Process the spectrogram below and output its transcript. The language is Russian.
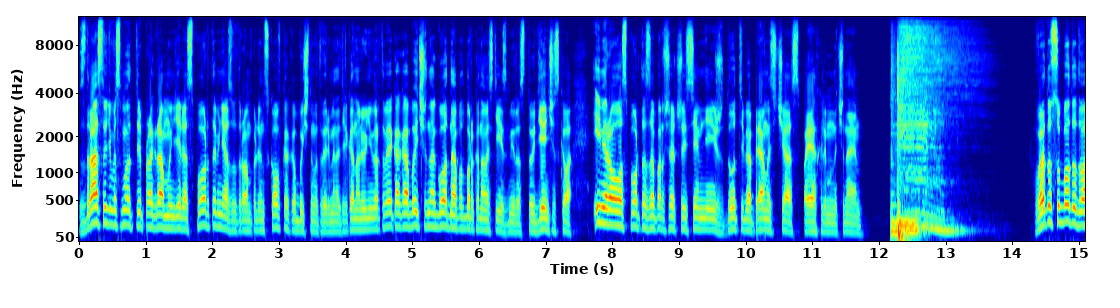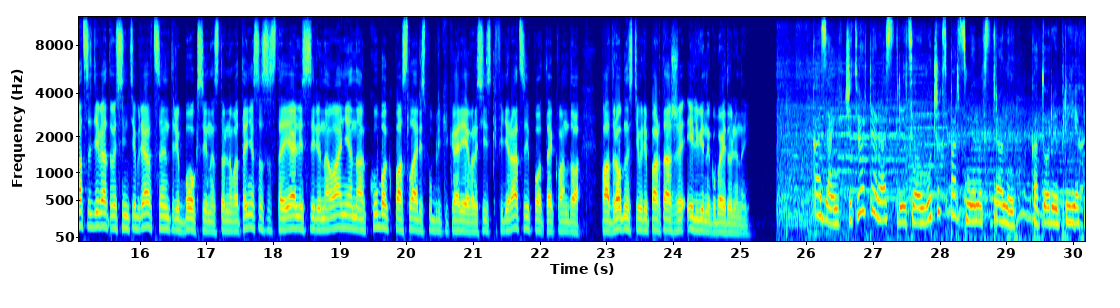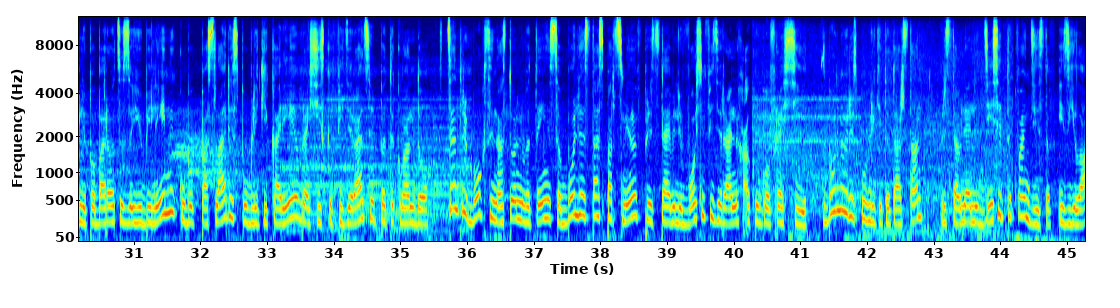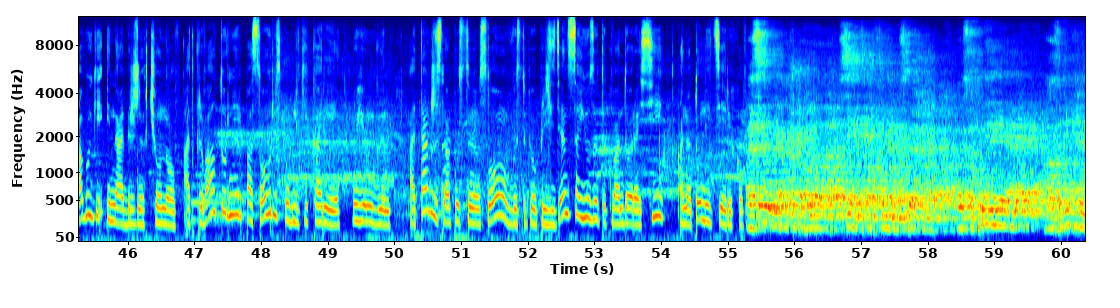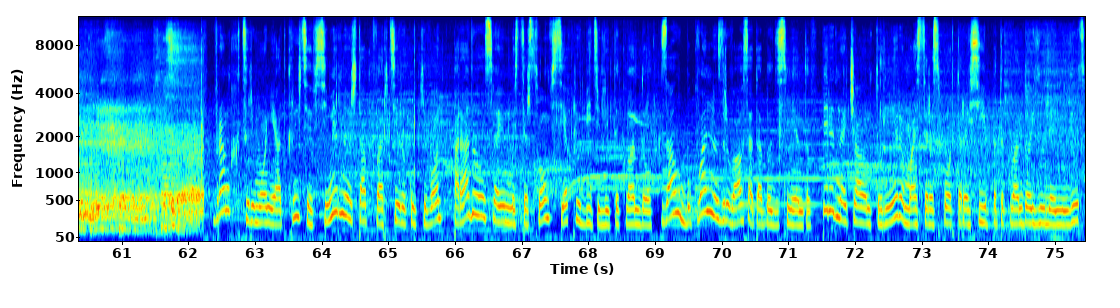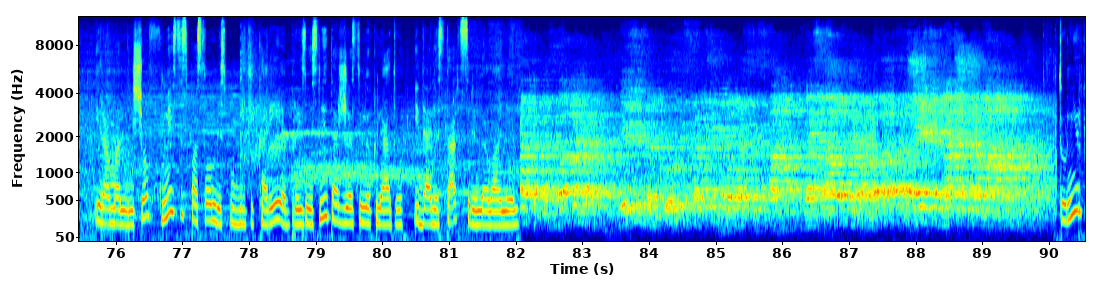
Здравствуйте, вы смотрите программу «Неделя спорта». Меня зовут Роман Полинсков. Как обычно, в это время на телеканале «Универ ТВ». Как обычно, годная подборка новостей из мира студенческого и мирового спорта за прошедшие 7 дней ждут тебя прямо сейчас. Поехали, мы начинаем. В эту субботу, 29 сентября, в Центре бокса и настольного тенниса состоялись соревнования на Кубок посла Республики Корея в Российской Федерации по тэквондо. Подробности в репортаже Эльвины Губайдулиной. Казань в четвертый раз встретила лучших спортсменов страны, которые приехали побороться за юбилейный Кубок посла Республики Корея в Российской Федерации по тэквондо. В Центре бокса и настольного тенниса более 100 спортсменов представили 8 федеральных округов России. Сборную Республики Татарстан представляли 10 тэквондистов из Елабуги и набережных Челнов. Открывал турнир посол Республики Корея Уюнгын, а также с напутственным словом выступил президент Союза тэквондо России Анатолий Терехов. А сегодня хочу пожелать всем спортсменам успешного выступления, а зрителям интересных побед. Спасибо. В рамках церемонии открытия Всемирная штаб-квартира Кукивон порадовала своим мастерством всех любителей тэквондо. Зал буквально взрывался от аплодисментов. Перед началом турнира мастера спорта России по тэквондо Юлия Миюц и Роман Лещев вместе с послом Республики Корея произнесли торжественную клятву и дали старт соревнованиям.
